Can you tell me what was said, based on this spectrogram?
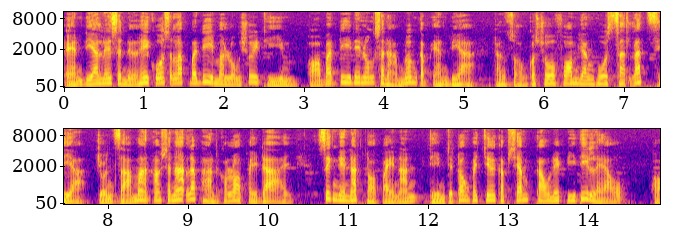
แอนเดียเลยเสนอให้โค้ชรับบัดดี้มาลงช่วยทีม พอบัดดี้ได้ลงสนามร่วมกับแอนเดีย ทั้งสองก็โชว์ฟอร์มอย่างโหดสัตว์รัสเซีย จนสามารถเอาชนะและผ่านเขารอบไปได้ ซึ่งในนัดต่อไปนั้น ทีมจะต้องไปเจอกับแชมป์เก่าในปีที่แล้ว พอ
